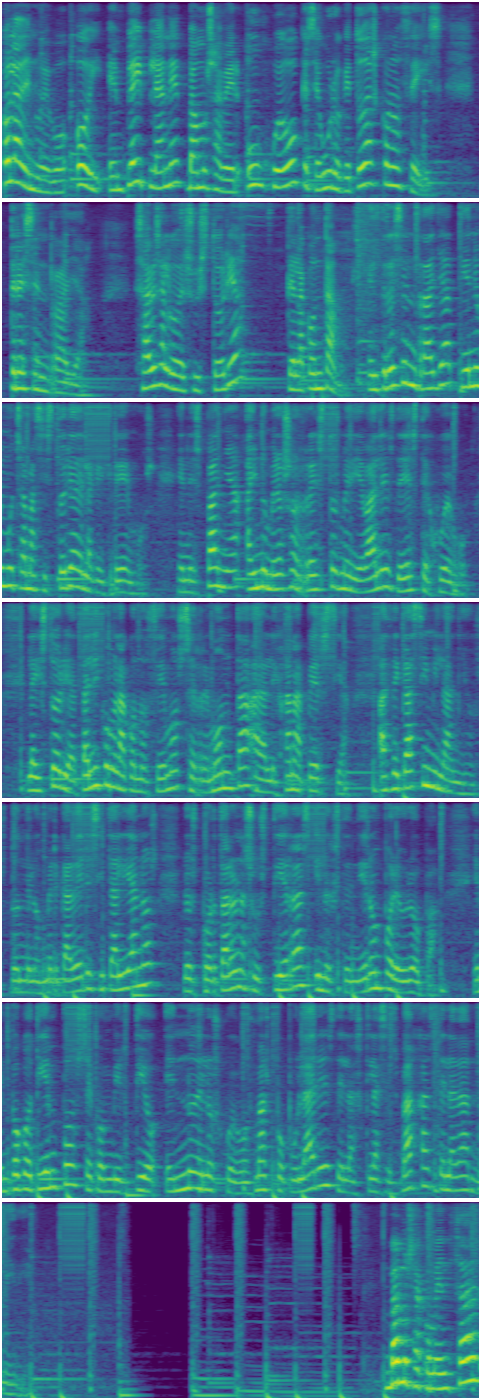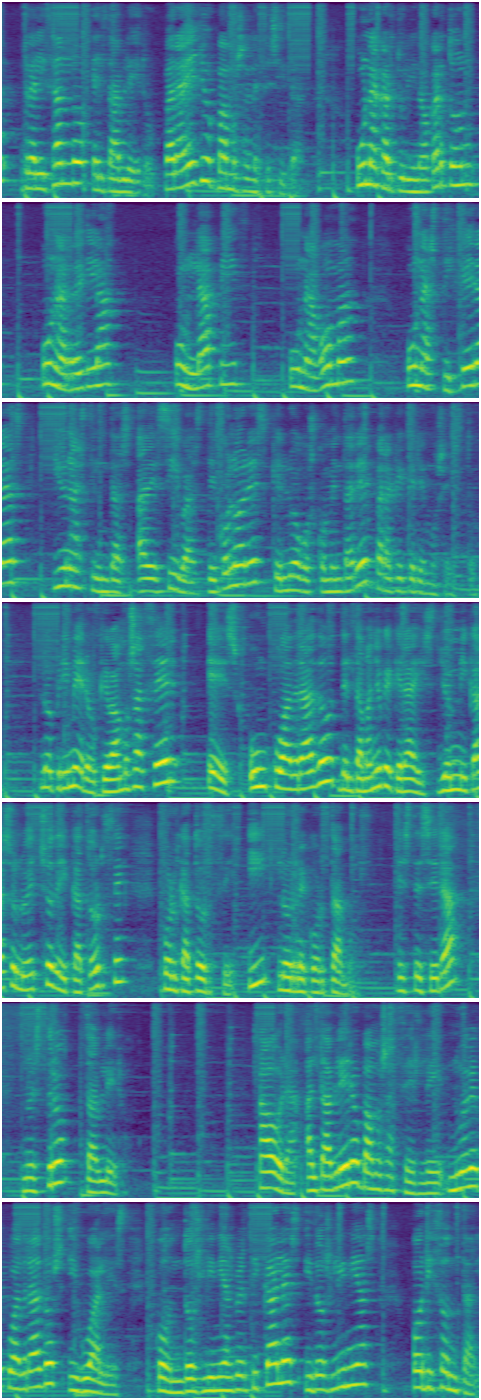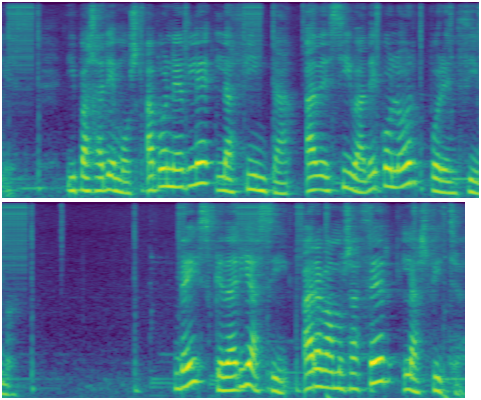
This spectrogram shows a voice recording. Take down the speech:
Hola de nuevo, hoy en Play Planet vamos a ver un juego que seguro que todas conocéis, 3 en raya. ¿Sabes algo de su historia? Te la contamos. El 3 en raya tiene mucha más historia de la que creemos. En España hay numerosos restos medievales de este juego. La historia, tal y como la conocemos, se remonta a la lejana Persia, hace casi mil años, donde los mercaderes italianos lo exportaron a sus tierras y lo extendieron por Europa. En poco tiempo se convirtió en uno de los juegos más populares de las clases bajas de la Edad Media. Vamos a comenzar realizando el tablero. Para ello vamos a necesitar una cartulina o cartón, una regla, un lápiz, una goma, unas tijeras y unas cintas adhesivas de colores que luego os comentaré para qué queremos esto. Lo primero que vamos a hacer es un cuadrado del tamaño que queráis. Yo en mi caso lo he hecho de 14 por 14 y lo recortamos. Este será nuestro tablero. Ahora, al tablero vamos a hacerle 9 cuadrados iguales, con dos líneas verticales y dos líneas horizontales. Y pasaremos a ponerle la cinta adhesiva de color por encima. ¿Veis? Quedaría así. Ahora vamos a hacer las fichas.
